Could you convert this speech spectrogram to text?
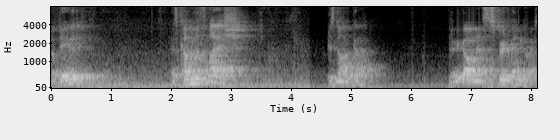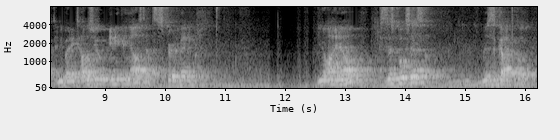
of David, has come in the flesh, is not of God. There you go, and that's the spirit of Antichrist. Anybody tells you anything else, that's the spirit of Antichrist. You know how I know? Because this book says so. And this is God's book.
